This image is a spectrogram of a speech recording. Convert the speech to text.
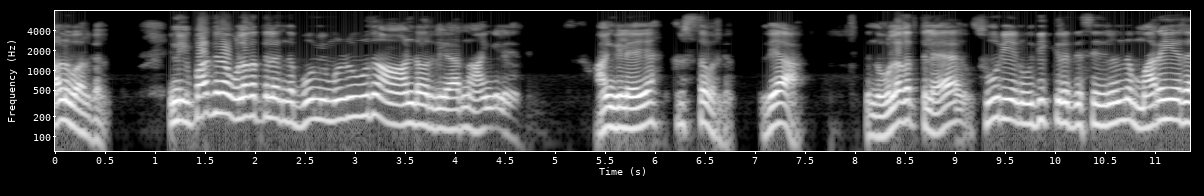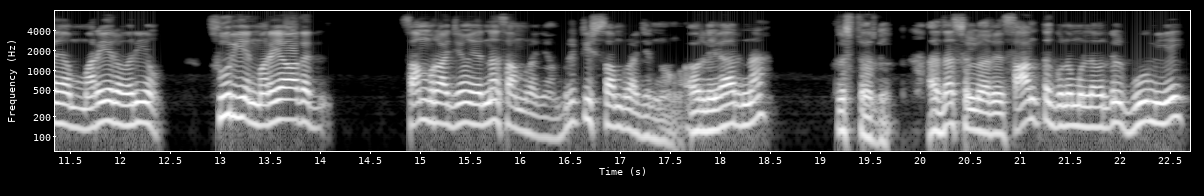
ஆளுவார்கள். இன்னைக்கு பார்த்தீங்கன்னா உலகத்தில் இந்த பூமி முழுவதும் ஆண்டவர்கள் யாருன்னு ஆங்கிலேயர்கள். ஆங்கிலேய கிறிஸ்தவர்கள் இல்லையா? இந்த உலகத்தில் சூரியன் உதிக்கிற திசையிலேருந்து மறையிற மறையிற வரையும் சூரியன் மறையாத சாம்ராஜ்யம் என்ன சாம்ராஜ்யம்? பிரிட்டிஷ் சாம்ராஜ்யம் அவர்கள் யாருன்னா? கிறிஸ்தவர்கள். அதுதான் சொல்லுவார் சாந்த குணமுள்ளவர்கள் பூமியை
